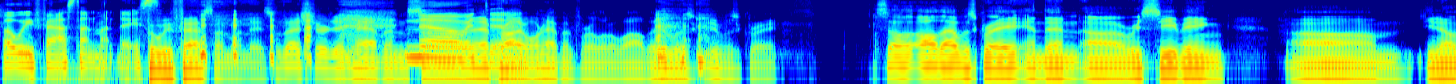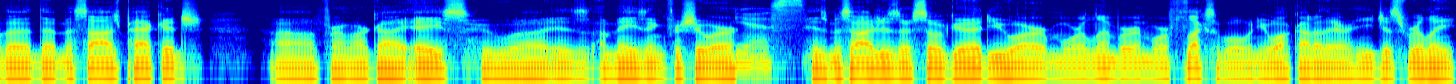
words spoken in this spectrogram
But we fast on Mondays. But we fast on Mondays, so that sure didn't happen. So No, it that probably didn't. won't happen for a little while, but it was it was great. So all that was great, and then uh, receiving, um, you know, the the massage package uh, from our guy Ace, who uh, is amazing for sure. Yes. His massages are so good. You are more limber and more flexible when you walk out of there. He just really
